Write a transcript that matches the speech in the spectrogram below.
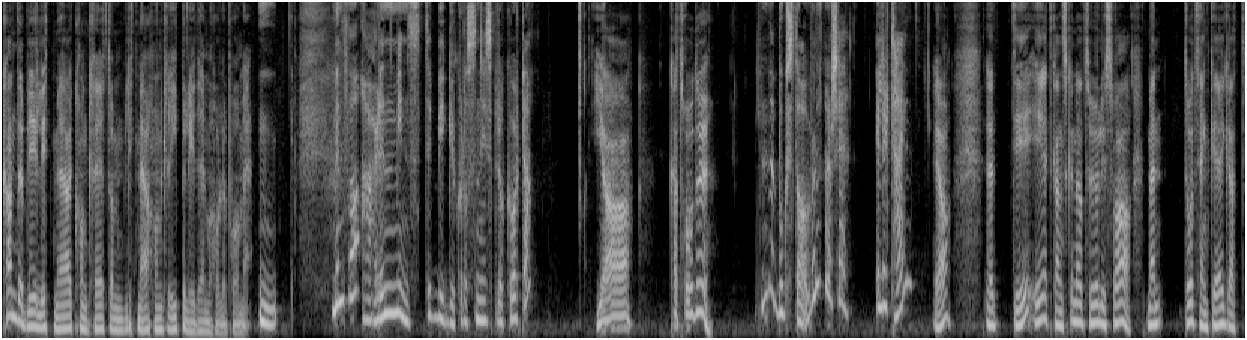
kan det bli litt mer konkret og litt mer håndgripelig, det vi holder på med. Men hva er den minste byggeklossen i språket vårt, da? Ja, hva tror du? Den er Bokstaver, da, kanskje? Eller tegn? Ja, eh, det er et ganske naturlig svar, men da tenker jeg at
